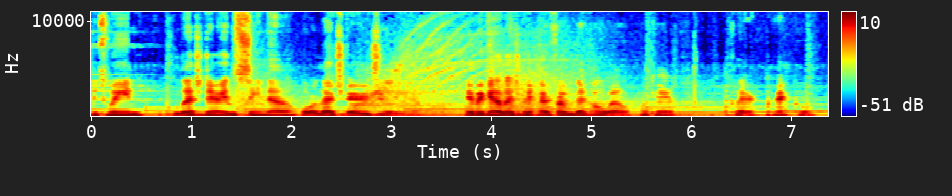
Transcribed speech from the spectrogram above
between Legendary Lucina or Legendary Julia. If I get a Legendary Ephraim, then oh well. Okay, Claire. Alright, cool.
